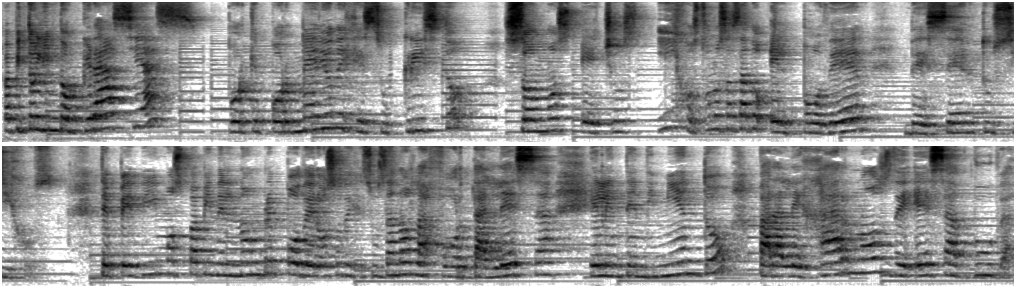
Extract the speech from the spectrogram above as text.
Papito lindo, gracias porque por medio de Jesucristo somos hechos hijos. Tú nos has dado el poder de ser tus hijos. Te pedimos, papi, en el nombre poderoso de Jesús, danos la fortaleza, el entendimiento para alejarnos de esa duda.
